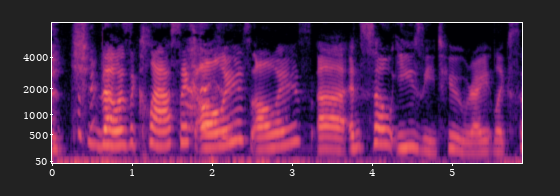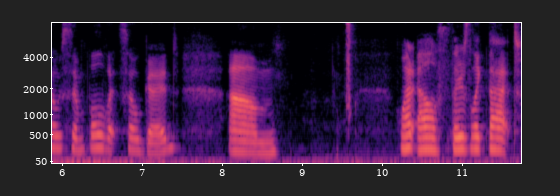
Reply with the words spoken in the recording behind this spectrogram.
each. that was a classic. Always, always, uh, and so easy too, right? Like so simple but so good. Um, what else? There's like that.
